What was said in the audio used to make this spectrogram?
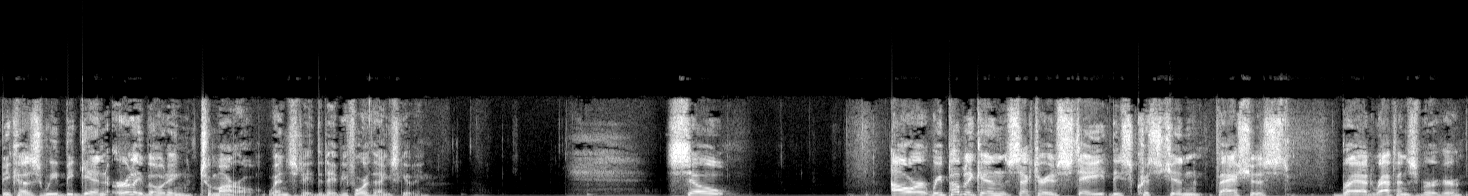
Because we begin early voting tomorrow, Wednesday, the day before Thanksgiving. So, our Republican Secretary of State, these Christian fascists, Brad Raffensperger,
